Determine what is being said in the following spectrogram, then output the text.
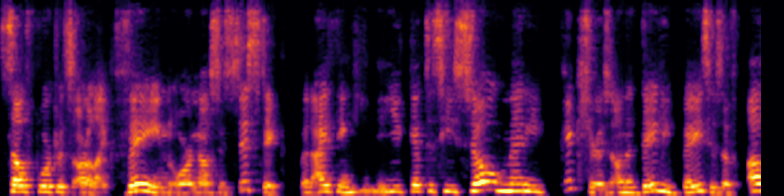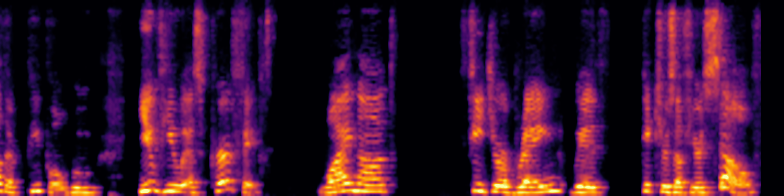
self portraits are like vain or narcissistic, but I think you get to see so many pictures on a daily basis of other people who you view as perfect. Why not feed your brain with pictures of yourself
